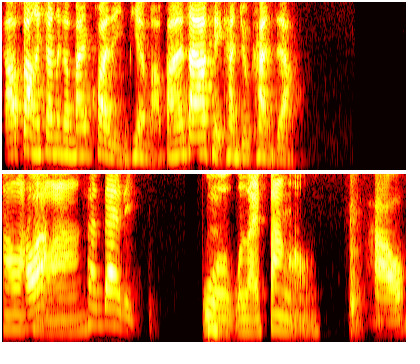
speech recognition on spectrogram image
还要放一下那个麦块的影片嘛？反正大家可以看就看这样。好啊好啊，看代理。我我来放哦。好。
